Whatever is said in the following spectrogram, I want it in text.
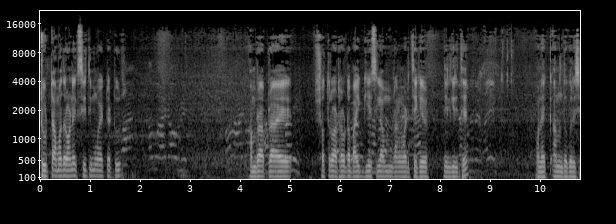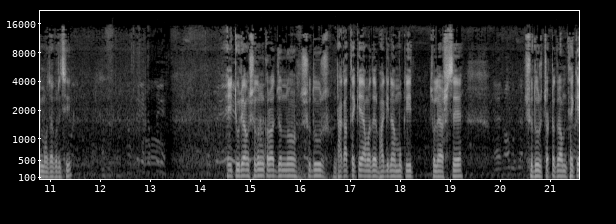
ট্যুরটা আমাদের অনেক স্মৃতিময় একটা ট্যুর। আমরা প্রায় সতেরো আঠারোটা বাইক গিয়েছিলাম রাঙামাটি থেকে নীলগিরিতে। অনেক আনন্দ করেছি মজা করেছি। এই ট্যুরে অংশগ্রহণ করার জন্য সুদূর ঢাকা থেকে আমাদের ভাগিনা মুকিত চলে আসছে। সুদূর চট্টগ্রাম থেকে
